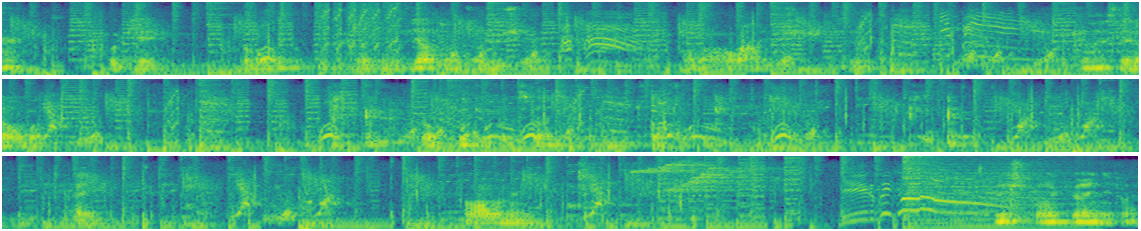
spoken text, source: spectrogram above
Hein Ok. Je directement sur Yoshi. hein. On va, on va. Je vais rester là pourquoi tu veux pas disparaître Tu t'en fous. Aïe. Oh mon ami. Je peux récupérer une étoile.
